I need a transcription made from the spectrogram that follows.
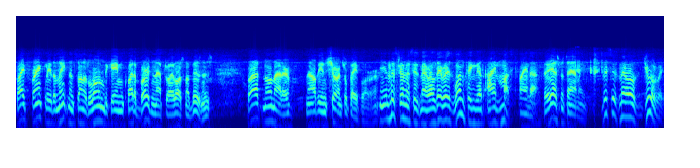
Quite frankly, the maintenance on it alone became quite a burden after I lost my business. But no matter. Now the insurance will pay for her. Yeah, Mr. and Mrs. Merrill, there is one thing that I must find out. Uh, yes, Mr. Hanley. Mrs. Merrill's jewelry.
